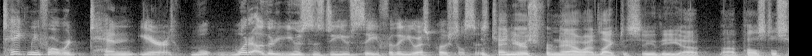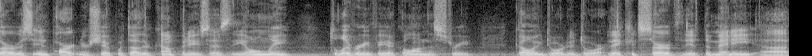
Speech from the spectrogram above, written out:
Take me forward 10 years. W- what other uses do you see for the U.S. Postal System? Well, 10 years from now, I'd like to see the uh, uh, Postal Service in partnership with other companies as the only delivery vehicle on the street going door to door. They could serve the, the many uh,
